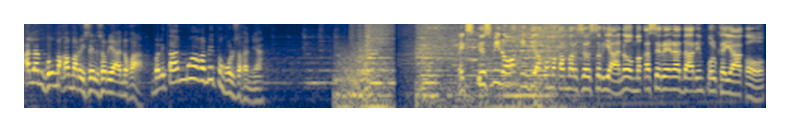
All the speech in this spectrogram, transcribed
alam kong maka Maricel Soriano ka. Balitaan mo nga kami tungkol sa kanya. Excuse me, no? Hindi ako maka Marcel Soriano, maka Serena Darin Paul kaya ako.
